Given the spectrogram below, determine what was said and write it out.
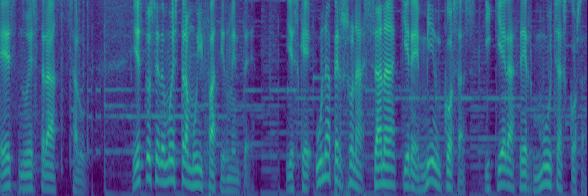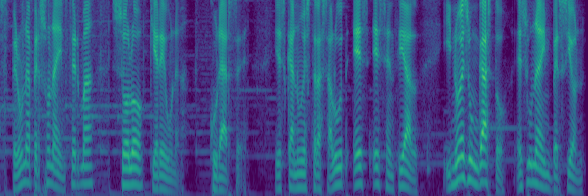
es nuestra salud. Y esto se demuestra muy fácilmente. Y es que una persona sana quiere mil cosas y quiere hacer muchas cosas, pero una persona enferma solo quiere una, curarse. Y es que nuestra salud es esencial y no es un gasto, es una inversión.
